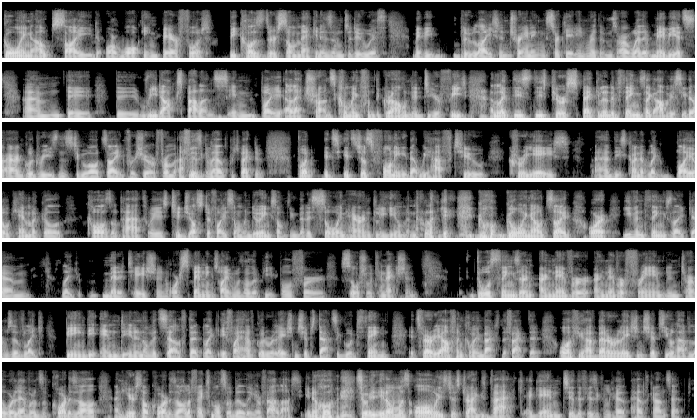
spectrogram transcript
going outside or walking barefoot because there's some mechanism to do with maybe blue light and training circadian rhythms or whether maybe it's um, the the redox balance in by electrons coming from the ground into your feet. And like these these pure speculative things like obviously there are good reasons to go outside for sure from a physical health perspective. But it's it's just funny that we have to create and um, these kind of like biochemical causal pathways to justify someone doing something that is so inherently human like go, going outside. Or even things like um like meditation or spending time with other people for social connection. Those things are are never are never framed in terms of like being the end in and of itself that like if i have good relationships that's a good thing. It's very often coming back to the fact that oh if you have better relationships you'll have lower levels of cortisol and here's how cortisol affects muscle building or fat loss you know? So it, it almost always just drags back again to the physical health concept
